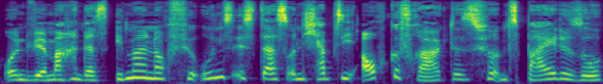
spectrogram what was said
und wir machen das immer noch. Für uns ist das, und ich habe sie auch gefragt, das ist für uns beide so,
